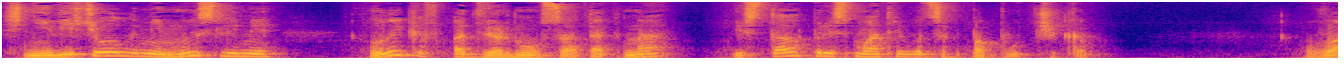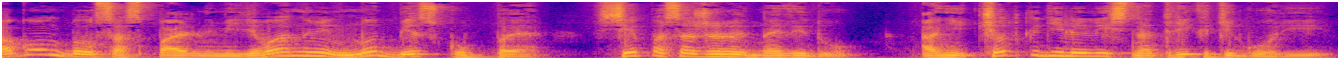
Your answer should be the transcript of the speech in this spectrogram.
С невеселыми мыслями Лыков отвернулся от окна и стал присматриваться к попутчикам. Вагон был со спальными диванами, но без купе. Все пассажиры на виду. Они четко делились на три категории.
